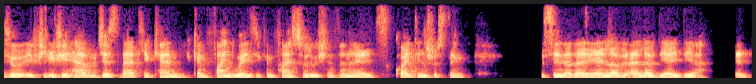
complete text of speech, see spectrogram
to if if you have just that you can you can find ways you can find solutions and uh, it's quite interesting to see that. I, I love i love the idea. It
